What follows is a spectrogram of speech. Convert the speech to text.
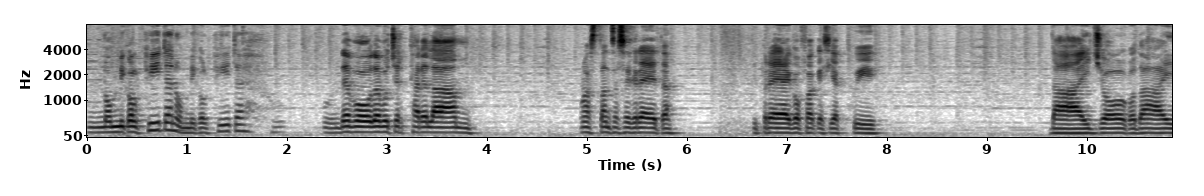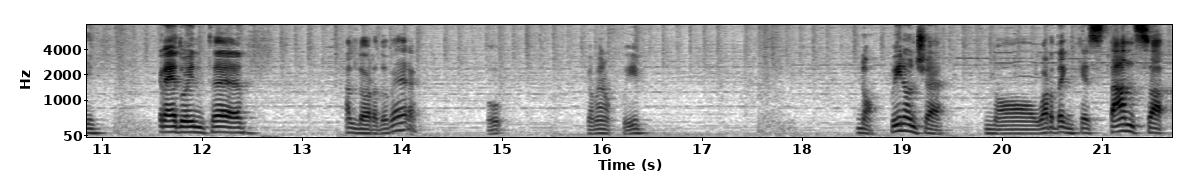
Non mi colpite, non mi colpite. Devo, devo cercare la... Una stanza segreta. Ti prego, fa che sia qui. Dai, gioco, dai. Credo in te. Allora, dov'era? Oh, più o meno qui. No, qui non c'è. No, guarda in che stanza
